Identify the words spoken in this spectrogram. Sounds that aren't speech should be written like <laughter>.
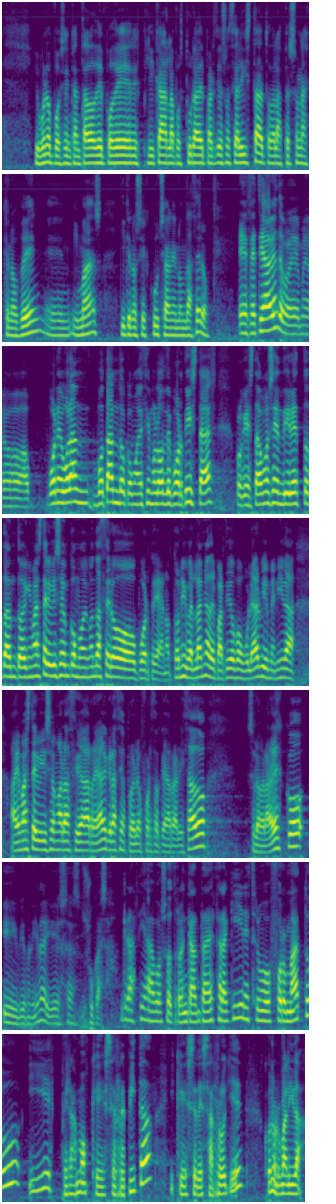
y bueno, pues encantado de poder explicar la postura del Partido Socialista a todas las personas que nos ven y más y que nos escuchan en Onda Cero. Efectivamente, porque me pone votando, como decimos los deportistas, porque estamos en directo tanto en IMAS Televisión como en Onda Cero Puerto Llano. Tony Berlanga, del Partido Popular, bienvenida a IMAS Televisión, ahora Ciudad Real, gracias por el esfuerzo que ha realizado. Se lo agradezco y bienvenida y esa es su casa. Gracias a vosotros, encantada de estar aquí en este nuevo formato y esperamos que se repita y que se desarrolle con normalidad.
